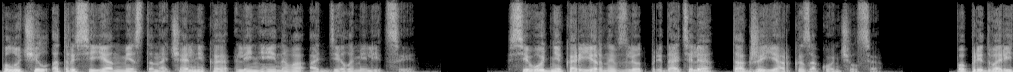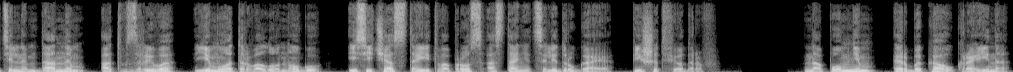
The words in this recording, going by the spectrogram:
получил от россиян место начальника линейного отдела милиции. Сегодня карьерный взлет предателя также ярко закончился. По предварительным данным, от взрыва ему оторвало ногу, и сейчас стоит вопрос, останется ли другая, пишет Федоров. Напомним, РБК Украина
